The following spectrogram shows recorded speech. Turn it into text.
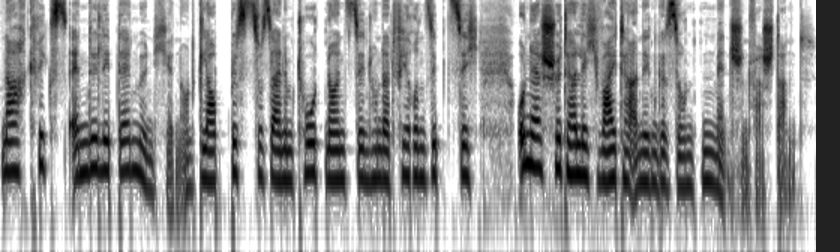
Nach Kriegsende lebt er in München und glaubt bis zu seinem Tod 1974 unerschütterlich weiter an den gesunden Menschenverstand.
